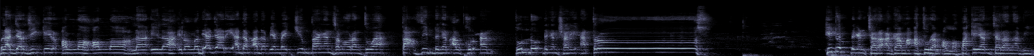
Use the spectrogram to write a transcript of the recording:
Belajar zikir Allah Allah la ilaha illallah. Diajari adab-adab yang baik. Cium tangan sama orang tua, takzim dengan Al-Qur'an, tunduk dengan syariat. Terus. Hidup dengan cara agama aturan Allah, pakaian cara Nabi,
